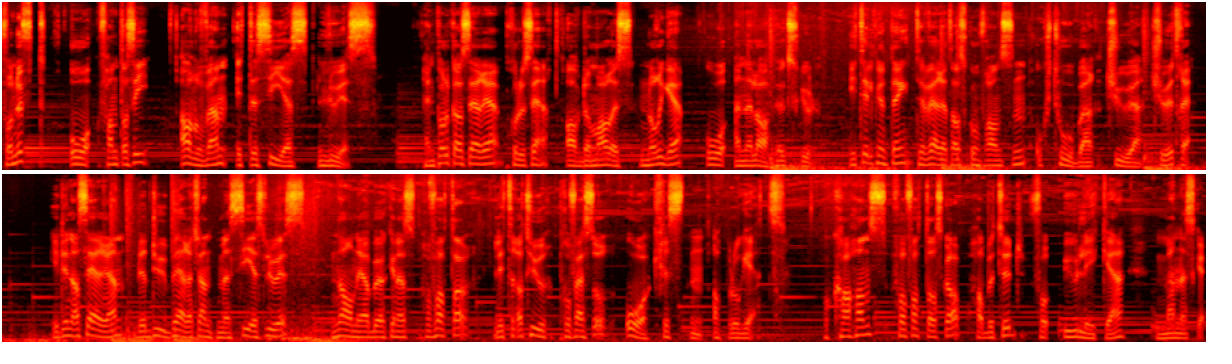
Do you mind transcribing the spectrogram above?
Fornuft og fantasi arven etter CS Lewis. En podkastserie produsert av Damaris Norge og NLA Høgskolen. I tilknytning til Veritas-konferansen oktober 2023. I denne serien blir du bedre kjent med CS Lewis, Narnia-bøkenes forfatter, litteraturprofessor og kristen apologet. Og hva hans forfatterskap har betydd for ulike mennesker.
